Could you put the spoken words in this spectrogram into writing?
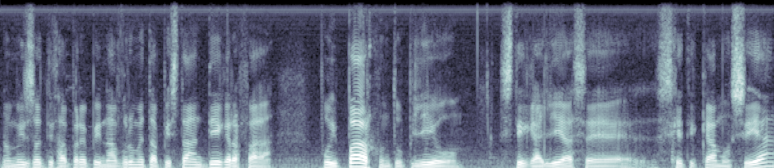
Νομίζω ότι θα πρέπει να βρούμε τα πιστά αντίγραφα που υπάρχουν του πλοίου στη Γαλλία σε σχετικά μουσεία.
